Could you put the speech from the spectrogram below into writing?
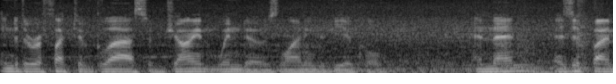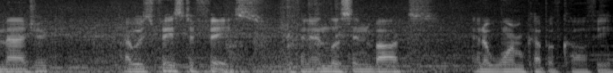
into the reflective glass of giant windows lining the vehicle. And then, as if by magic, I was face to face with an endless inbox and a warm cup of coffee.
